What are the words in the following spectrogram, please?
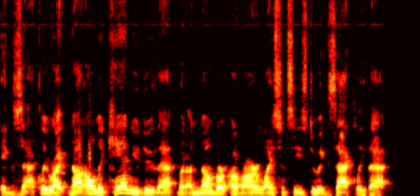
Exactly right. Not only can you do that, but a number of our licensees do exactly that,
